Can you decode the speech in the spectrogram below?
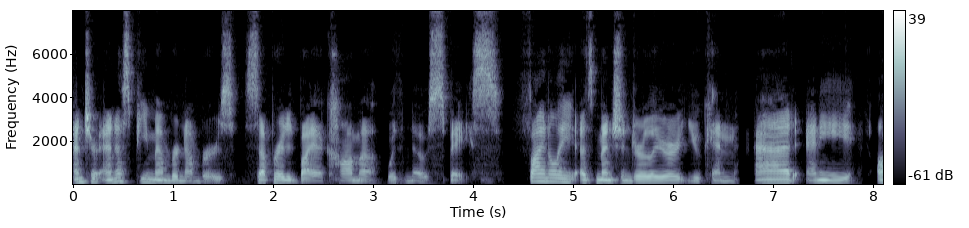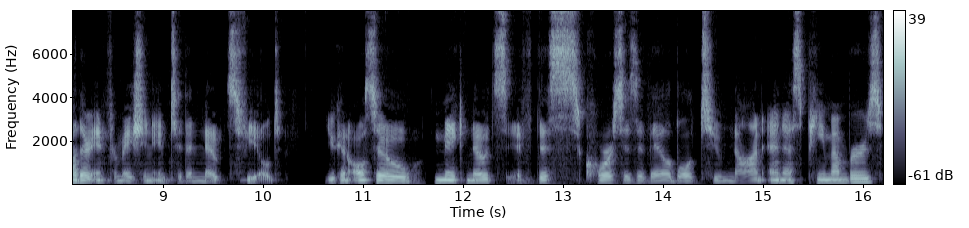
Enter NSP member numbers separated by a comma with no space. Finally, as mentioned earlier, you can add any other information into the notes field. You can also make notes if this course is available to non-NSP members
